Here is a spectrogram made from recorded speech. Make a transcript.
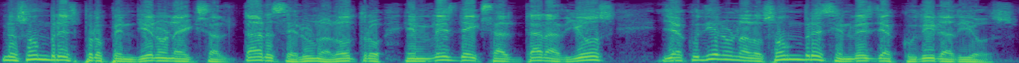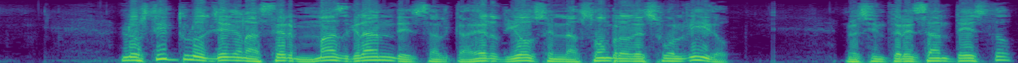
Los hombres propendieron a exaltarse el uno al otro en vez de exaltar a Dios y acudieron a los hombres en vez de acudir a Dios. Los títulos llegan a ser más grandes al caer Dios en la sombra de su olvido. ¿No es interesante esto?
